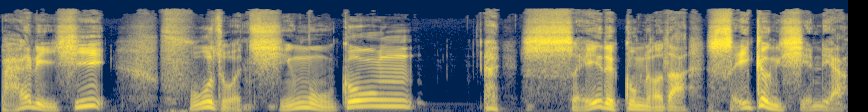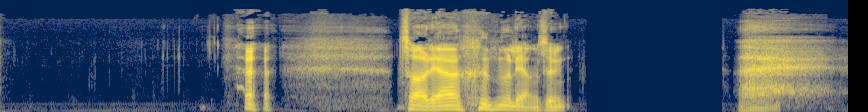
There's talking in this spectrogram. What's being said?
百里奚辅佐秦穆公，哎，谁的功劳大？谁更贤良？赵良哼哼两声，哎，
